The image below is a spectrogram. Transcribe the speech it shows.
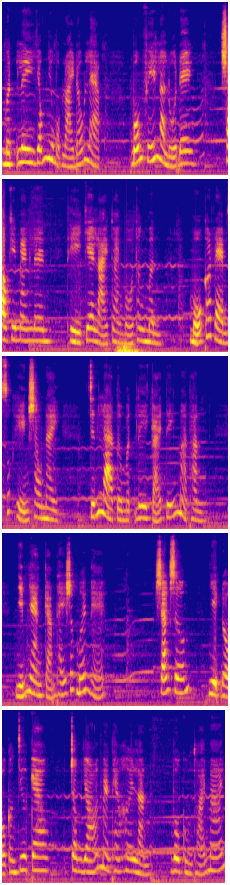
mịch ly giống như một loại đấu lạp. Bốn phía là lụa đen. Sau khi mang lên thì che lại toàn bộ thân mình. Mũ có rèm xuất hiện sau này, chính là từ mịch ly cải tiến mà thành. Nhiễm nhan cảm thấy rất mới mẻ. Sáng sớm, nhiệt độ còn chưa cao, trong gió mang theo hơi lạnh, vô cùng thoải mái.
